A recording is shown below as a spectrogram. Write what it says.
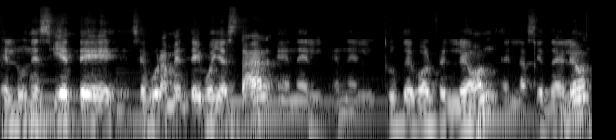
el lunes 7, seguramente voy a estar en el, en el Club de Golf en León, en la Hacienda de León.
